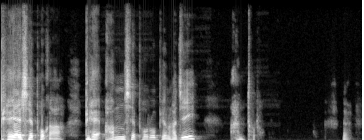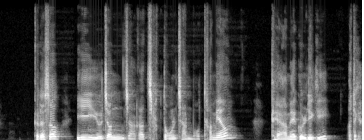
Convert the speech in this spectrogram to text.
폐세포가 폐암세포로 변하지 않도록. 네. 그래서 이 유전자가 작동을 잘 못하면 폐암에 걸리기 어떻게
